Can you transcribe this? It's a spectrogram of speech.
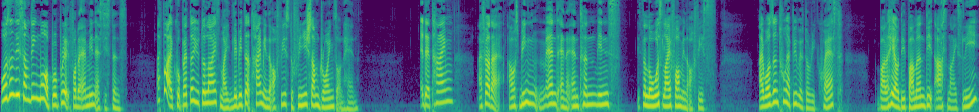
Wasn't this something more appropriate for the admin assistants? I thought I could better utilize my limited time in the office to finish some drawings on hand. At that time, I felt that I was being meant and an intern means it's the lowest life form in the office. I wasn't too happy with the request, but the head of the department did ask nicely,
